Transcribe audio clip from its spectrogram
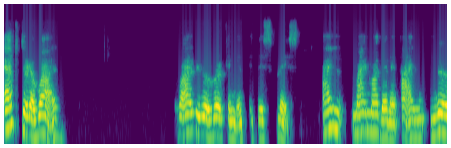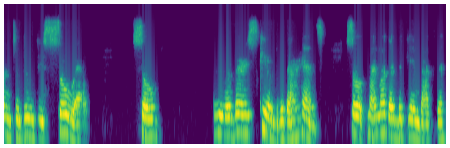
after a while, while we were working at, at this place, I, my mother and I learned to do this so well. So we were very skilled with our hands. So my mother became like the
